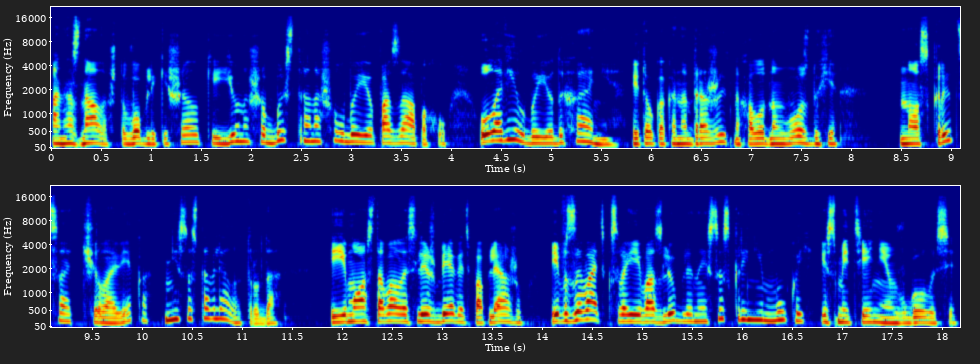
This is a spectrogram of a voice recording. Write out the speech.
Она знала, что в облике Шелки юноша быстро нашел бы ее по запаху, уловил бы ее дыхание и то, как она дрожит на холодном воздухе, но скрыться от человека не составляло труда, и ему оставалось лишь бегать по пляжу и взывать к своей возлюбленной с искренней мукой и смятением в голосе.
